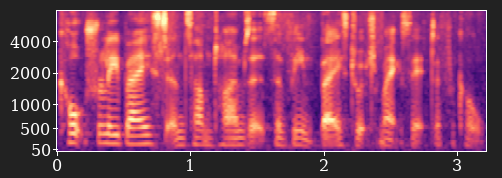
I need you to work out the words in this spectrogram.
culturally based and sometimes it's event based, which makes that difficult.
